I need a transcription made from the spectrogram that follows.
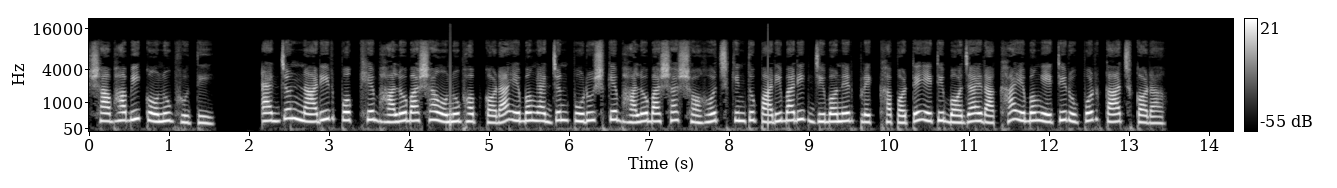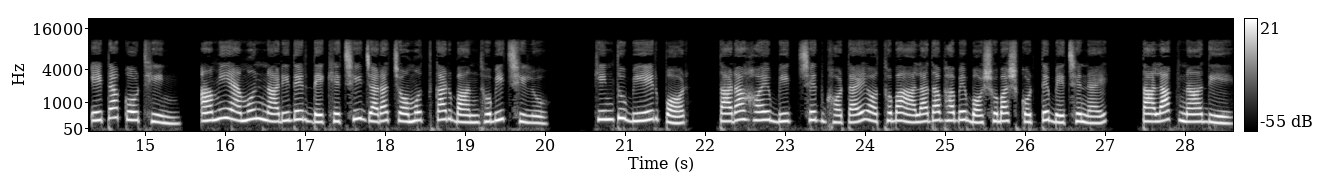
স্বাভাবিক অনুভূতি। একজন নারীর পক্ষে ভালোবাসা অনুভব করা এবং একজন পুরুষকে ভালোবাসা সহজ কিন্তু পারিবারিক জীবনের প্রেক্ষাপটে এটি বজায় রাখা এবং এটির উপর কাজ করা। এটা কঠিন। আমি এমন নারীদের দেখেছি যারা চমৎকার বান্ধবী ছিল। কিন্তু বিয়ের পর, তারা হয় বিচ্ছেদ ঘটায় অথবা আলাদাভাবে বসবাস করতে বেছে নেয়, তালাক না দিয়ে।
